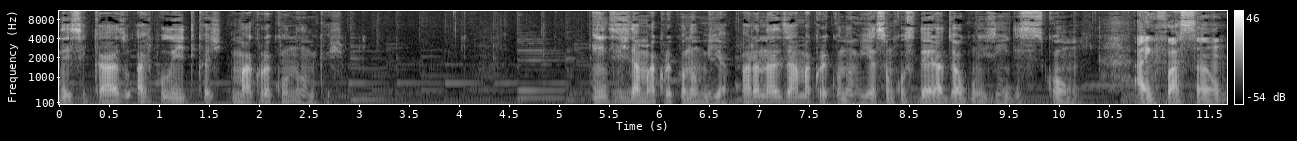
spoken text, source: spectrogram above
nesse caso, as políticas macroeconômicas. Índices da macroeconomia. Para analisar a macroeconomia, são considerados alguns índices, como a inflação,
